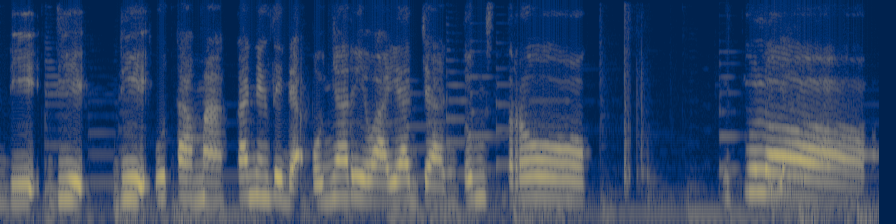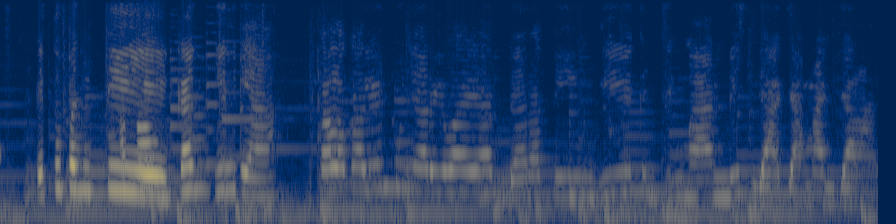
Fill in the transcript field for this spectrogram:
di di diutamakan yang tidak punya riwayat jantung stroke. Itu Iya, loh. Itu penting kan? gini ya kalau kalian punya riwayat darah tinggi kencing manis nggak jangan jangan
